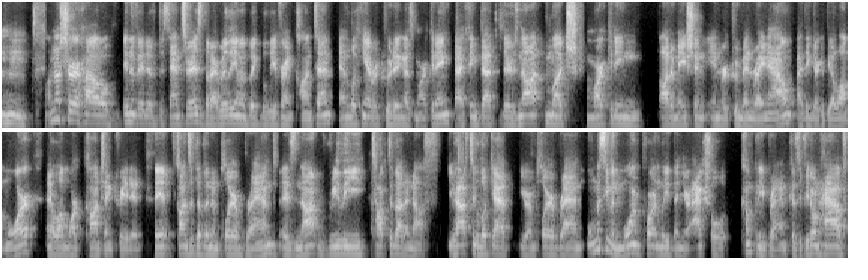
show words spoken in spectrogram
Mm-hmm. I'm not sure how innovative this answer is, but I really am a big believer in content and looking at recruiting as marketing. I think that there's not much marketing automation in recruitment right now. I think there could be a lot more and a lot more content created. The concept of an employer brand is not really talked about enough. You have to look at your employer brand almost even more importantly than your actual company brand. Because if you don't have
